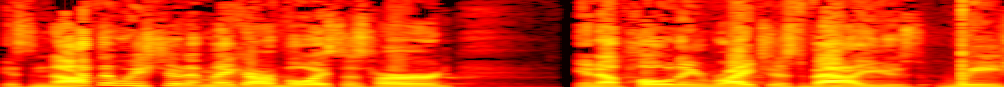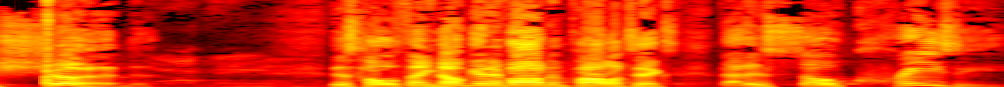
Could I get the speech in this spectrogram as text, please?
It's not that we shouldn't make our voices heard in upholding righteous values. We should. This whole thing, don't get involved in politics. That is so crazy.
